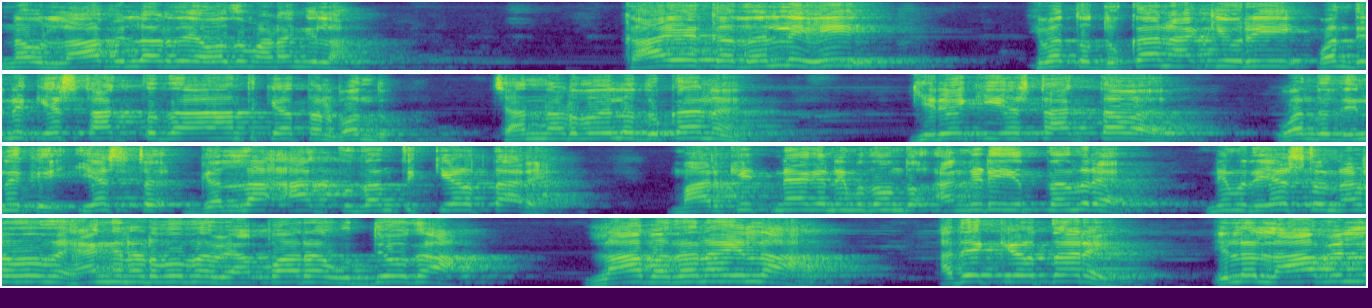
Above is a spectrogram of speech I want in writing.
ನಾವು ಲಾಭ ಇಲ್ಲಾರ್ದೆ ಯಾವುದು ಮಾಡಂಗಿಲ್ಲ. ಕಾಯಕದಲ್ಲಿ ಇವತ್ತು ದುಕಾನ್ ಹಾಕಿವ್ರಿ, ಒಂದು ದಿನಕ್ಕೆ ಎಷ್ಟು ಆಗ್ತದ ಅಂತ ಕೇಳ್ತಾನೆ ಬಂದು. ಚಂದ ನಡೆದಿಲ್ಲ ದುಕಾನ್? ಗಿರೇಕಿ ಎಷ್ಟು ಆಗ್ತಾವ? ಒಂದು ದಿನಕ್ಕೆ ಎಷ್ಟು ಗಲ್ಲ ಆಗ್ತದ ಅಂತ ಕೇಳ್ತಾರೆ. ಮಾರ್ಕೆಟ್ನ್ಯಾಗ ನಿಮ್ಮದೊಂದು ಅಂಗಡಿ ಇತ್ತಂದ್ರೆ ನಿಮ್ದು ಎಷ್ಟು ನಡೆದದ, ಹೆಂಗ ನಡೆದದ ವ್ಯಾಪಾರ, ಉದ್ಯೋಗ? ಲಾಭ ಅದನ ಇಲ್ಲ? ಅದೇ ಕೇಳ್ತಾರೆ. ಇಲ್ಲ, ಲಾಭ ಇಲ್ಲ.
